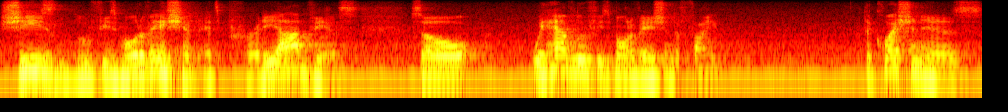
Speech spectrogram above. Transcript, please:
she's Luffy's motivation. It's pretty obvious. So we have Luffy's motivation to fight. The question is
